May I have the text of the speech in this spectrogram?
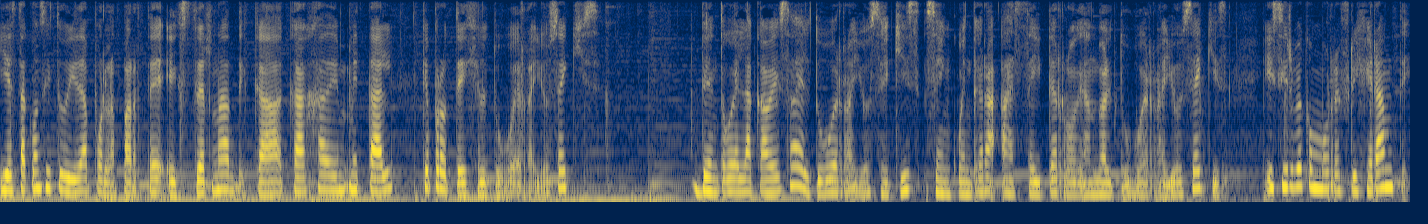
y está constituida por la parte externa de cada caja de metal que protege el tubo de rayos X. Dentro de la cabeza del tubo de rayos X se encuentra aceite rodeando al tubo de rayos X y sirve como refrigerante,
